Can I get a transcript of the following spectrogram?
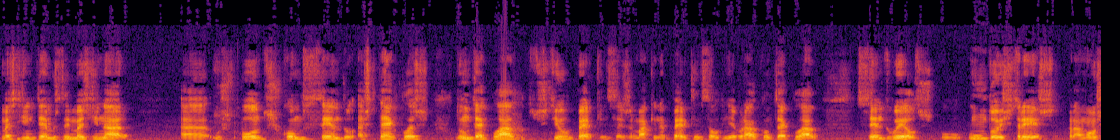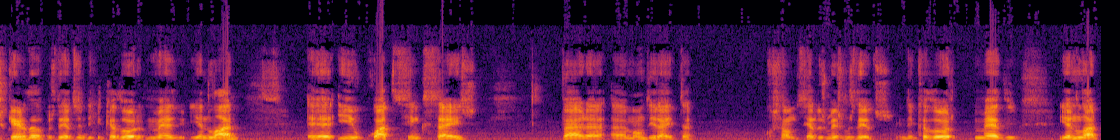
mas sim temos de imaginar uh, os pontos como sendo as teclas de um teclado de estilo Perkins, seja máquina Perkins ou linha braille com teclado. Sendo eles o 1, 2, 3 para a mão esquerda, os dedos indicador, médio e anelar, uh, e o 4, 5, 6 para a mão direita, são sendo os mesmos dedos, indicador, médio e anular.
